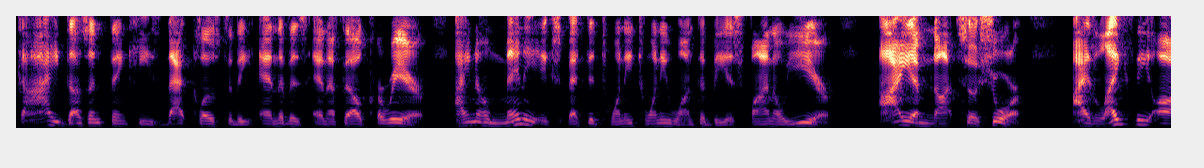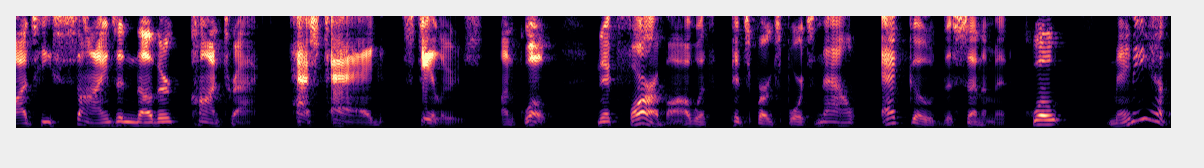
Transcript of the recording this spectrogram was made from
guy doesn't think he's that close to the end of his NFL career. I know many expected 2021 to be his final year. I am not so sure. I like the odds he signs another contract. Hashtag Steelers, unquote. Nick Farabaugh with Pittsburgh Sports Now echoed the sentiment. Quote, Many have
